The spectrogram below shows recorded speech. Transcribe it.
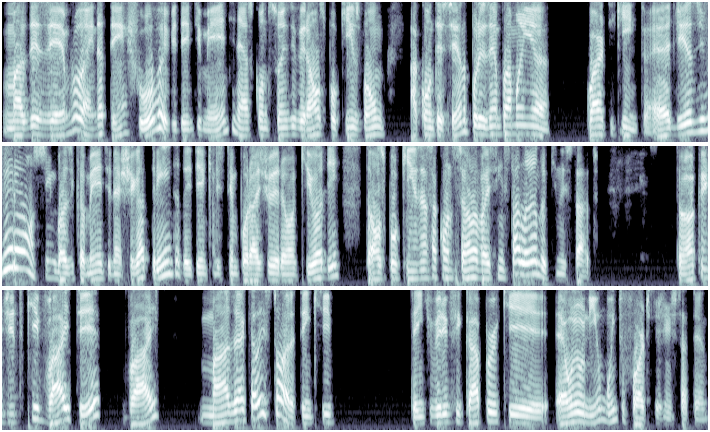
Mas dezembro ainda tem chuva, evidentemente, né? As condições de verão aos pouquinhos vão acontecendo. Por exemplo, amanhã quarta e quinta. É dias de verão, sim, basicamente, né? Chega a 30, daí tem aqueles temporais de verão aqui ou ali. Então, aos pouquinhos, essa condição ela vai se instalando aqui no estado. Então, eu acredito que vai ter, vai, mas é aquela história, tem que tem que verificar porque é um euninho muito forte que a gente está tendo.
